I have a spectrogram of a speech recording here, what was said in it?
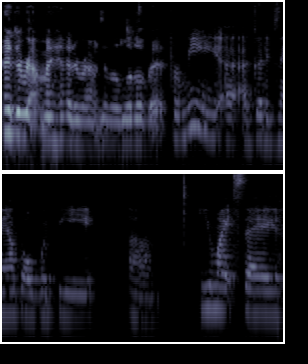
I had to wrap my head around it a little bit. For me, a, a good example would be um, you might say,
